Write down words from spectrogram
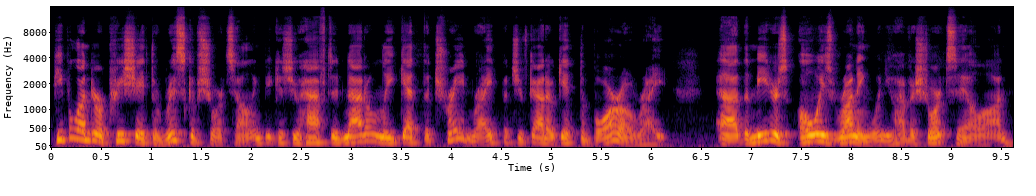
People underappreciate the risk of short selling because you have to not only get the trade right but you've got to get the borrow right. Uh, the meter's always running when you have a short sale on.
